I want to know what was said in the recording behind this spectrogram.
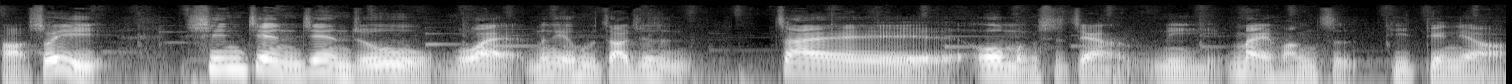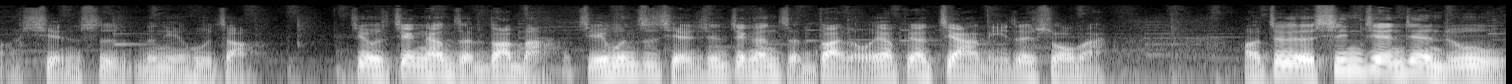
好，所以新建建筑物国外能源护照就是。在欧盟是这样，你卖房子一定要显示能源护照，就健康诊断嘛。结婚之前先健康诊断，我要不要嫁你再说嘛。好，这个新建建筑物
